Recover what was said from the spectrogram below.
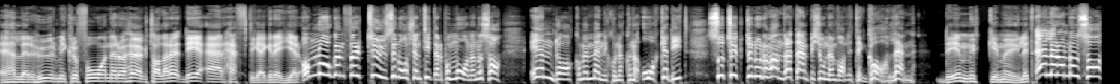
Eller hur? Mikrofoner och högtalare, det är häftiga grejer. Om någon för tusen år sedan tittade på månen och sa “En dag kommer människorna kunna åka dit” så tyckte nog de andra att den personen var lite galen. Det är mycket möjligt. Eller om de sa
